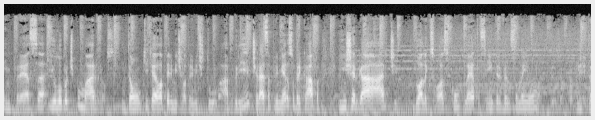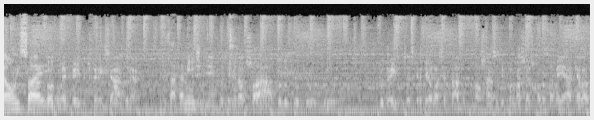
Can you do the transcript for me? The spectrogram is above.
impressa e o logotipo Marvels. Então, o que, que ela permite? Ela permite tu abrir, tirar essa primeira sobrecapa e enxergar a arte do Alex Ross completa, sem intervenção nenhuma. Exatamente. Então, isso aí... Dá todo um efeito diferenciado, né? Exatamente. E, inclusive, não só tudo que o, que o, que o que o Dreyfus escreveu no acetado, não só essas informações, como também aquelas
